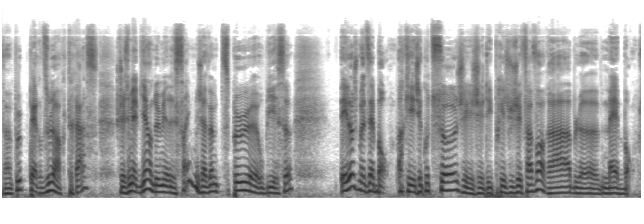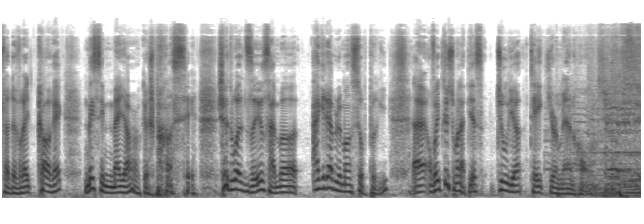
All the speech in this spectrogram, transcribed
j'avais un peu perdu leur trace. Je les aimais bien en 2005, mais j'avais un petit peu euh, oublié ça. Et là, je me disais, bon, OK, j'écoute ça, j'ai des préjugés favorables, euh, mais bon, ça devrait être correct, mais c'est meilleur que je pensais. Je dois le dire, ça m'a agréablement surpris. Euh, on va écouter justement la pièce Julia, Take Your Man Home.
